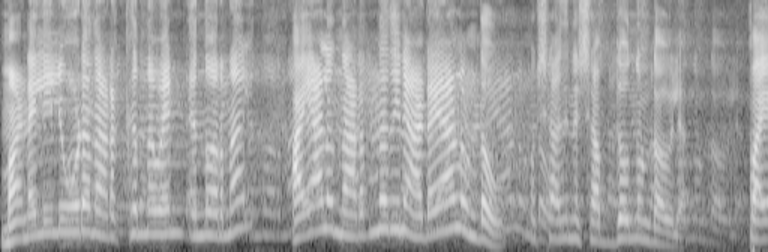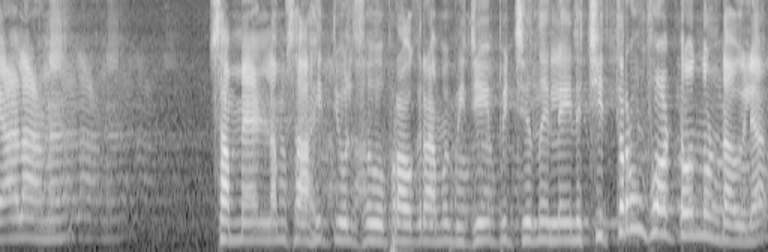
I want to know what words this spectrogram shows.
മണലിലൂടെ നടക്കുന്നവൻ എന്ന് പറഞ്ഞാൽ അയാൾ നടന്നതിന് അടയാളം ഉണ്ടാവും പക്ഷെ അതിന് ശബ്ദമൊന്നും ഉണ്ടാവില്ല. അപ്പൊ അയാളാണ് സമ്മേളനം സാഹിത്യോത്സവ പ്രോഗ്രാം വിജയിപ്പിച്ചെന്നുള്ളതിന് ചിത്രവും ഫോട്ടോ ഒന്നും ഉണ്ടാവില്ല.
